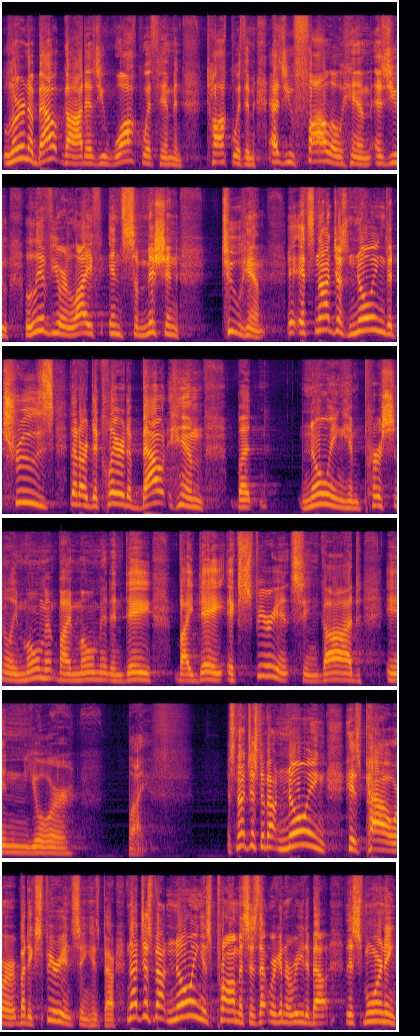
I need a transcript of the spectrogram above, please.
learn about God as you walk with Him and talk with Him, as you follow Him, as you live your life in submission to Him. It's not just knowing the truths that are declared about Him, but knowing Him personally, moment by moment and day by day, experiencing God in your life. It's not just about knowing his power, but experiencing his power. Not just about knowing his promises that we're going to read about this morning,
